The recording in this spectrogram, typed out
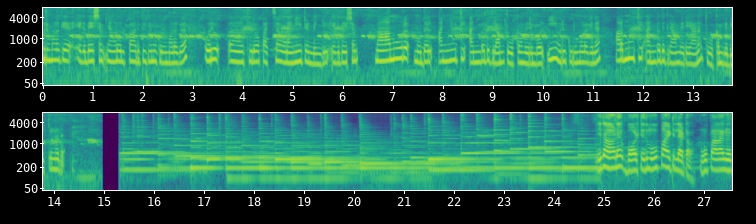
കുരുമുളക് ഏകദേശം ഞങ്ങൾ ഉൽപ്പാദിപ്പിക്കുന്ന കുരുമുളക് ഒരു കിലോ പച്ച ഉണങ്ങിയിട്ടുണ്ടെങ്കിൽ ഏകദേശം നാനൂറ് മുതൽ അഞ്ഞൂറ്റി അൻപത് ഗ്രാം തൂക്കം വരുമ്പോൾ ഈ ഒരു കുരുമുളകിന് അറുന്നൂറ്റി അൻപത് ഗ്രാം വരെയാണ് തൂക്കം ലഭിക്കുന്നത്. ഇതാണ് ബോൾട്ട്. ഇത് മൂപ്പായിട്ടില്ല കേട്ടോ. മൂപ്പാകാൻ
